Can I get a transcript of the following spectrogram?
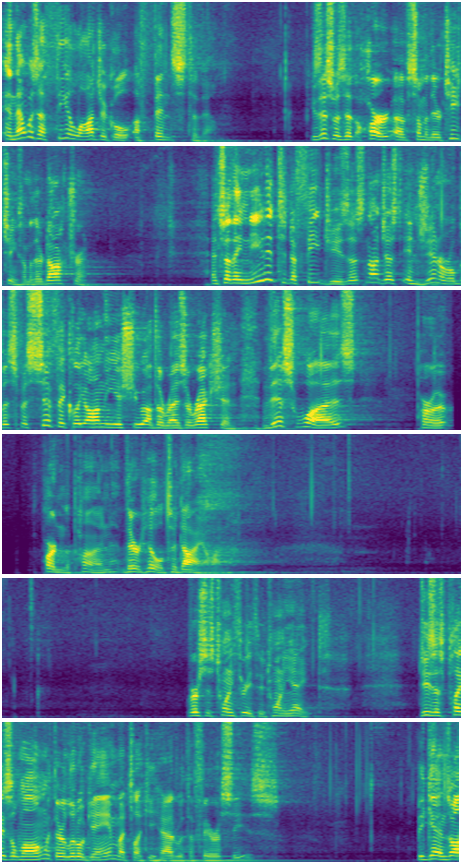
And that was a theological offense to them. because this was at the heart of some of their teaching, some of their doctrine. And so they needed to defeat Jesus, not just in general, but specifically on the issue of the resurrection. This was, pardon the pun, their hill to die on. Verses 23 through 28. Jesus plays along with their little game, much like he had with the Pharisees. Begins on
